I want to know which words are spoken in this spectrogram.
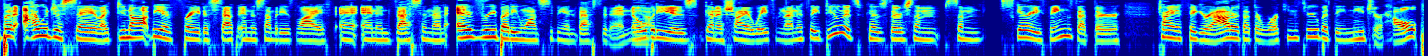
but I would just say like do not be afraid to step into somebody's life and, and invest in them. Everybody wants to be invested in. Nobody yeah. is gonna shy away from that. And if they do, it's because there's some some scary things that they're trying to figure out or that they're working through, but they need your help.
